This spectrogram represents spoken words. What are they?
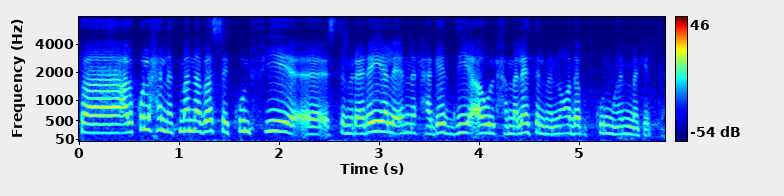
فعلى كل حال نتمنى بس يكون في آه، استمرارية لأن الحاجات دي أو الحملات اللي من النوع ده بتكون مهمة جدا.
